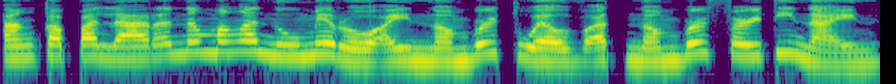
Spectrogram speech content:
Ang kapalaran ng mga numero ay number 12 at number 39.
